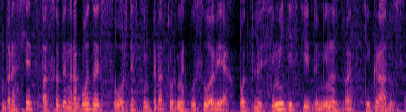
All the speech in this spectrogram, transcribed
Браслет способен работать в сложных температурных условиях от плюс 70 до минус 20 градусов.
